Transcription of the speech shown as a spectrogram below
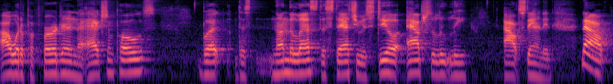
I would have preferred it in the action pose, but this, nonetheless, the statue is still absolutely outstanding. Now,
